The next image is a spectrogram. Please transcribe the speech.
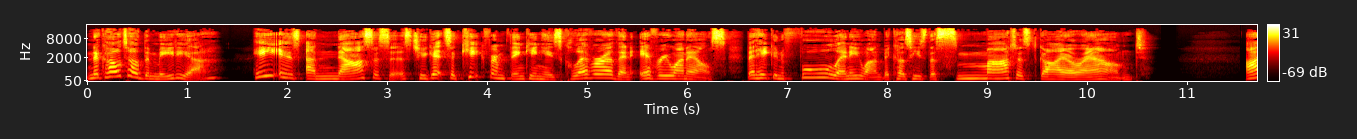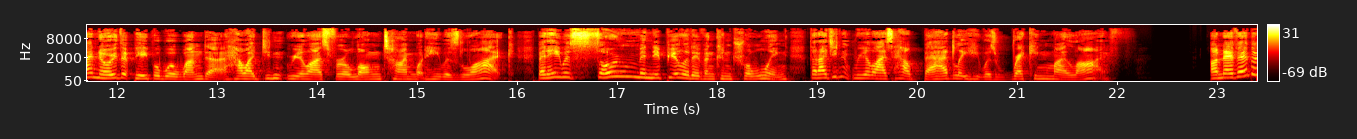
Nicole told the media, he is a narcissist who gets a kick from thinking he's cleverer than everyone else, that he can fool anyone because he's the smartest guy around. I know that people will wonder how I didn't realize for a long time what he was like, but he was so manipulative and controlling that I didn't realize how badly he was wrecking my life. On November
